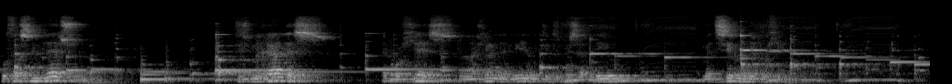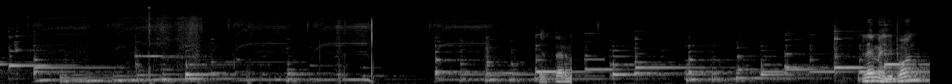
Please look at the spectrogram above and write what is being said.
που θα συνδέσουν τις μεγάλες εποχές των αρχαίων Ελλήνων και του Βυζαντίου με τη σύγχρονη εποχή. Λέμε λοιπόν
